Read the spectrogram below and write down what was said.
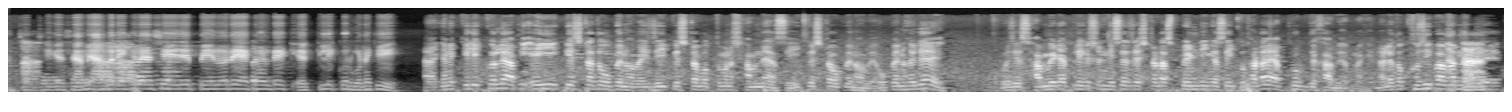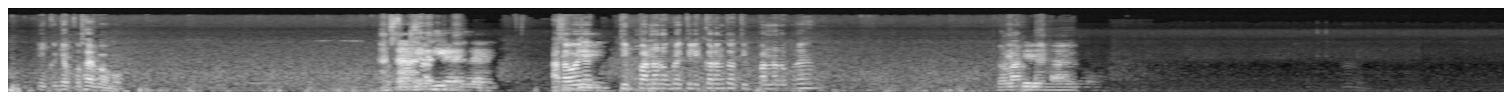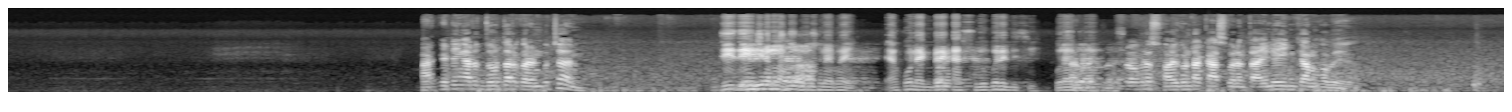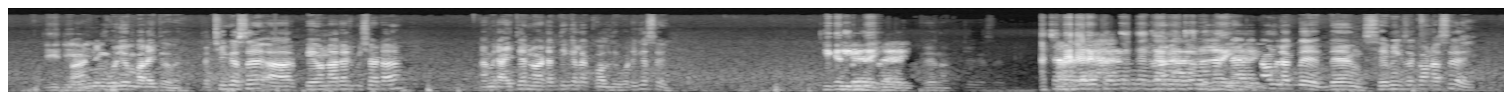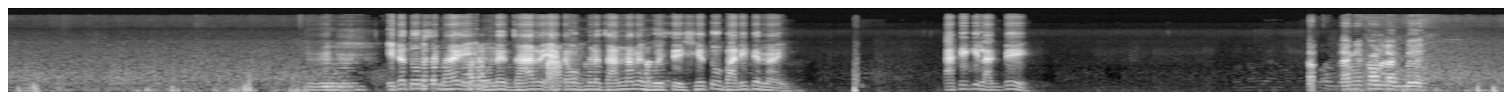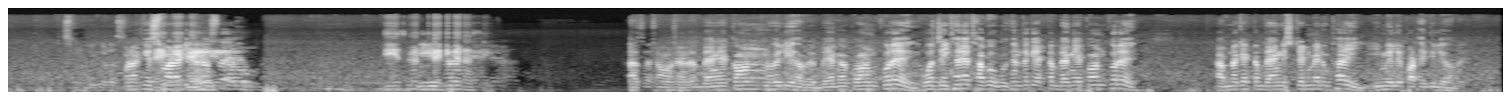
আচ্ছা ঠিক আছে। আমি আবার এখানে আসি এই যে পেনরে অ্যাকাউন্টে ক্লিক করব নাকি? এখানে ক্লিক করলে আপনি এই পেজটাতে ওপেন হবে। এই যে এই পেজটা বর্তমানে সামনে আছে এই পেজটা ওপেন হবে। ওপেন হলে ওই যে সাবমিট অ্যাপ্লিকেশন নিচে যে স্ট্যাটাস পেন্ডিং আছে এই কথাটা অ্যাপ্রুভ দেখাবে আপনাকে। নাহলে তো খুঁজেই পাবেন না যে এইটা কোথায় পাবো। আচ্ছা আছে ভাই। আচ্ছা ওই যে তিপ্পান্নর উপরে ক্লিক করেন তো তিপ্পান্নর উপরে। ডলার মার্কেটিং আরও জোরদার করেন বুঝছেন? জি জি ইনশাআল্লাহ সমস্যা নাই ভাই। এখন একবারে কাজ শুরু করে দিছি পুরা পুরা সকালে ছয় ঘণ্টা কাজ করেন তাইলে ইনকাম হবে। জি জি। আর্নিং ভলিউম বাড়াইতে হবে। তো ঠিক আছে আর পে ওনারের বিষয়টা আমি রাইতে নয়টার দিকে কল দিব ঠিক আছে? ঠিক আছে ভাই Pay owner, ঠিক আছে আচ্ছা কথা জানার ছিল ভাই। অ্যাকাউন্ট লাগবে ব্যাংক সেভিংস অ্যাকাউন্ট আছে? এটা তো হচ্ছে ভাই মানে যার অ্যাকাউন্ট মানে যার নামে হয়েছে সে তো বাড়িতে নাই। তাকে কি লাগবে? ব্যাংক অ্যাকাউন্ট লাগবে। ওনার কি স্মার্ট আইডি কার্ড আছে? জি স্মার্ট আইডি কার্ড আছে। আচ্ছা সমস্যা নেই। ব্যাঙ্ক অ্যাকাউন্ট হইলেই হবে। ব্যাঙ্ক অ্যাকাউন্ট করে ও যেখানে থাকুক, ওইখান থেকে একটা ব্যাঙ্ক অ্যাকাউন্ট করে আপনাকে একটা ব্যাঙ্ক স্টেটমেন্ট উঠাই ইমেলে পাঠিয়ে দিলে হবে।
